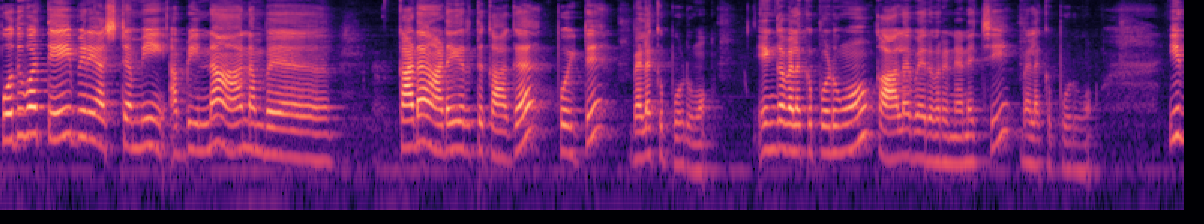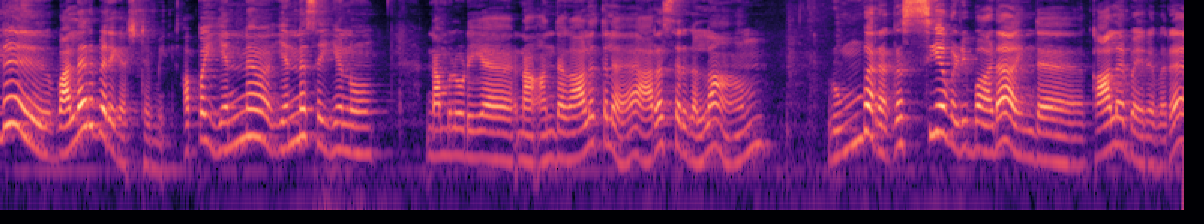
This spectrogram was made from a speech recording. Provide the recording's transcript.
பொதுவாக தேய்பிறை அஷ்டமி அப்படின்னா நம்ம கடன் அடையிறதுக்காக போயிட்டு விளக்கு போடுவோம். எங்கே விளக்கு போடுவோம்? கால பைரவரை நினச்சி விளக்கு போடுவோம். இது வளர்பிறை அஷ்டமி. அப்போ என்ன என்ன செய்யணும்? நம்மளுடைய நான் அந்த காலத்தில் அரசர்கள்லாம் ரொம்ப ரகசிய வழிபாடாக இந்த காலபைரவரை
